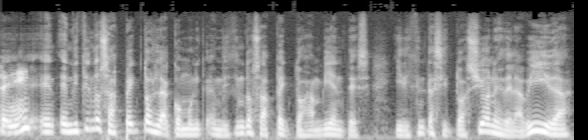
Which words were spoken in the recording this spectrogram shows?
eh, en, distintos aspectos, la en distintos aspectos, ambientes y distintas situaciones de la vida,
